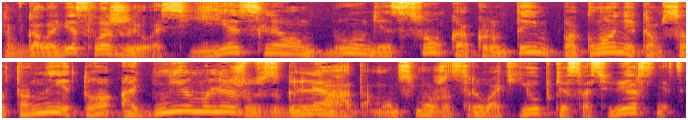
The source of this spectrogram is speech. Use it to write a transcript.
в голове сложилось, если он будет, сука, крутым поклонником сатаны, то одним лишь взглядом он сможет срывать юбки со сверстниц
